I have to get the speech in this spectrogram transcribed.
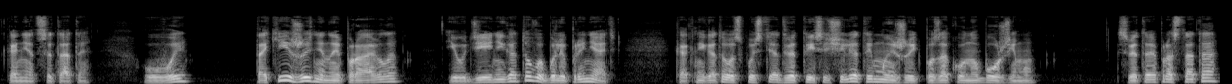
Конец цитаты. Увы, такие жизненные правила иудеи не готовы были принять, как не готовы спустя две тысячи лет и мы жить по закону Божьему. Святая простота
